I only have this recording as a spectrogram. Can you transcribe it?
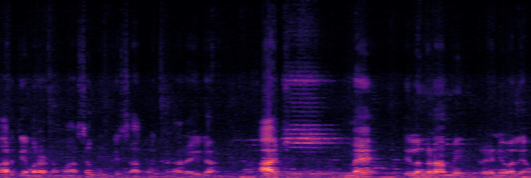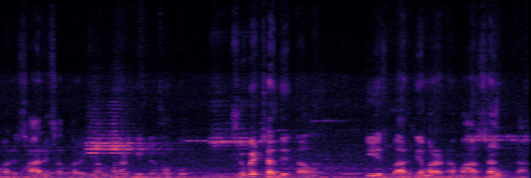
भारतीय मराठा महासंघ उनके साथ में खड़ा रहेगा। आज मैं तेलंगाना में रहने वाले हमारे सारे सत्ताईस लाख मराठी जनों को शुभेच्छा देता हूँ कि इस भारतीय मराठा महासंघ का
